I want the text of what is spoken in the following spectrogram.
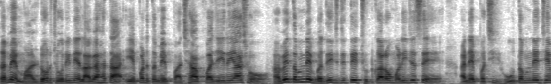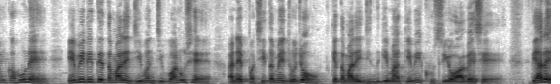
તમે માલઢોર ચોરીને લાવ્યા હતા એ પણ તમે પાછા આપવા જઈ રહ્યા છો. હવે તમને બધી જ રીતે છુટકારો મળી જશે અને પછી હું તમને જેમ કહું ને એવી રીતે તમારે જીવન જીવવાનું છે અને પછી તમે જોજો કે તમારી જિંદગીમાં કેવી ખુશીઓ આવે છે. ત્યારે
